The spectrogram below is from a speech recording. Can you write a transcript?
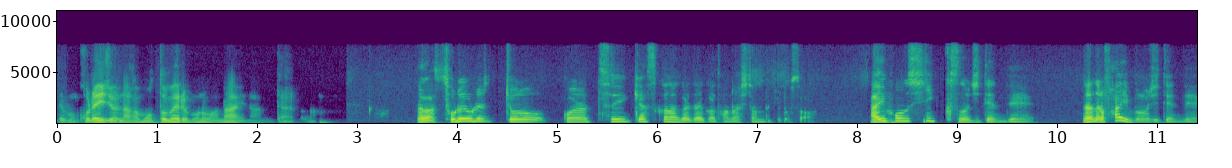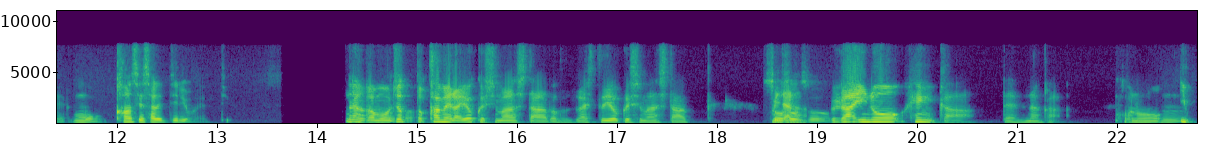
でもこれ以上なんか求めるものはないな、みたいな。だからそれ俺ちょうどこれはツイキャスかなんかで誰かと話したんだけどさ、うん。iPhone6 の時点でなんなら5の時点でもう完成されてるよねっていう。なんかもうちょっとカメラ良くしましたとか画質良くしましたみたいなぐらいの変化で、なんか、このうん。一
